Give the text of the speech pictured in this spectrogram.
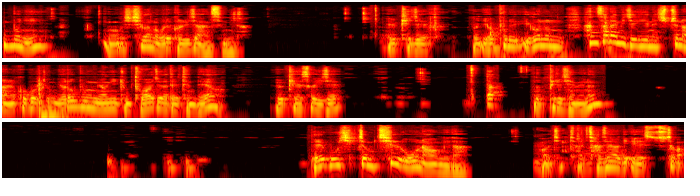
충분히 어, 시간 오래 걸리지 않습니다. 이렇게 이제 뭐 옆으로 이거는 한 사람이 재기는 쉽지는 않을 거고 좀 여러 명이 좀 도와줘야 될 텐데요. 이렇게 해서 이제 딱 높이를 재면은 150.75 나옵니다. 어, 지금 자, 자세하게 예, 숫자가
